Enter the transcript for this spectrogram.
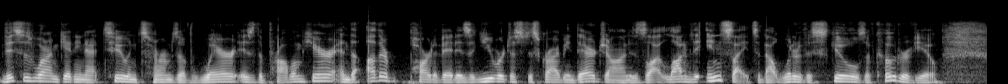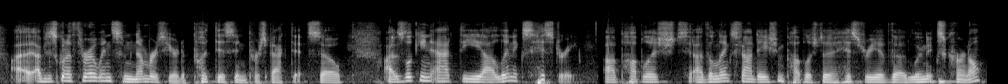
this is what I'm getting at too in terms of where is the problem here. And the other part of it is that you were just describing there, John, is a lot of the insights about what are the skills of code review. I'm just going to throw in some numbers here to put this in perspective. So I was looking at the uh, Linux history uh, published, uh, the Linux Foundation published a history of the Linux kernel.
